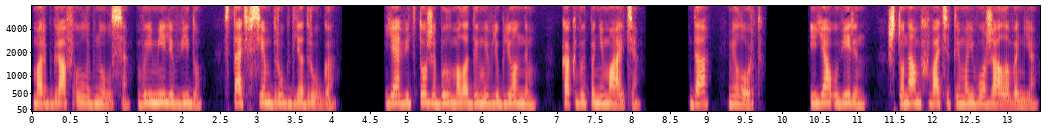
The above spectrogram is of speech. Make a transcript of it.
Маркграф улыбнулся. Вы имели в виду, стать всем друг для друга. Я ведь тоже был молодым и влюбленным, как вы понимаете. Да, милорд. И я уверен, что нам хватит и моего жалования.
